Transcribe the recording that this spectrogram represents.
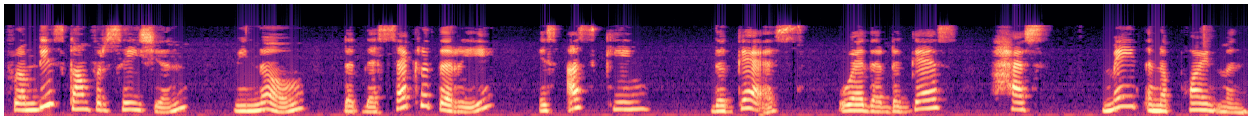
From this conversation, we know that the secretary is asking the guest whether the guest has made an appointment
